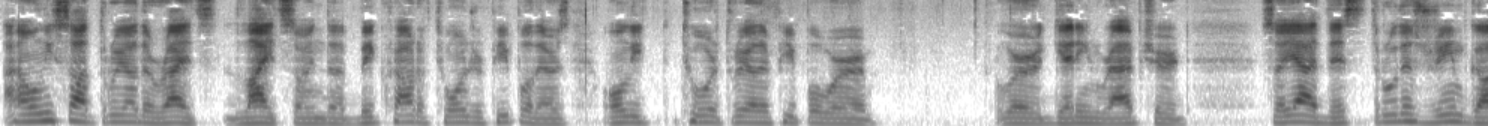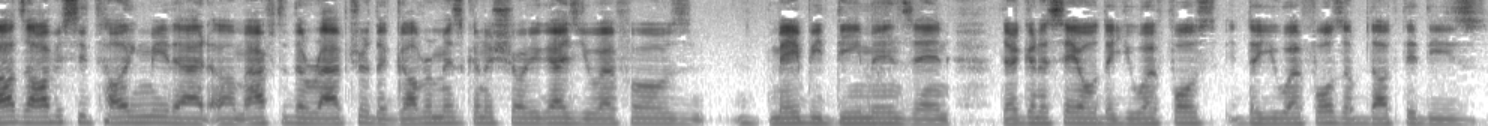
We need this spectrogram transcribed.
I only saw three other lights. Lights. So in the big crowd of 200 people, there's only two or three other people were were getting raptured. So yeah, this through this dream, God's obviously telling me that um, after the rapture, the government's gonna show you guys UFOs, maybe demons, and they're gonna say, "Oh, the UFOs, the UFOs abducted these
